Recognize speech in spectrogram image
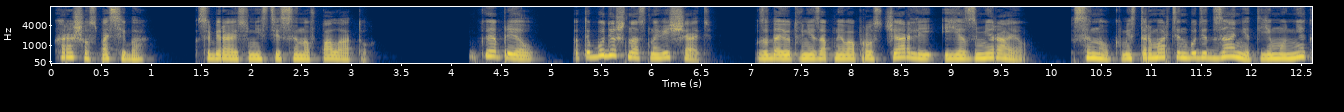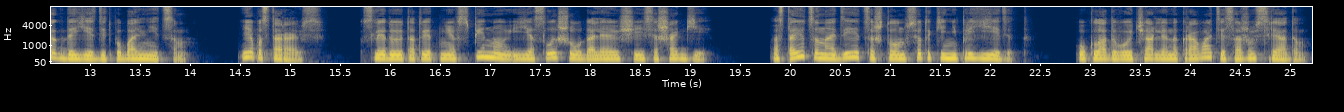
«Хорошо, спасибо». Собираюсь внести сына в палату. «Гэбриэл, а ты будешь нас навещать?» Задает внезапный вопрос Чарли, и я замираю. «Сынок, мистер Мартин будет занят, ему некогда ездить по больницам». «Я постараюсь». Следует ответ мне в спину, и я слышу удаляющиеся шаги. Остается надеяться, что он все таки не приедет. Укладываю Чарли на кровать и сажусь рядом.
